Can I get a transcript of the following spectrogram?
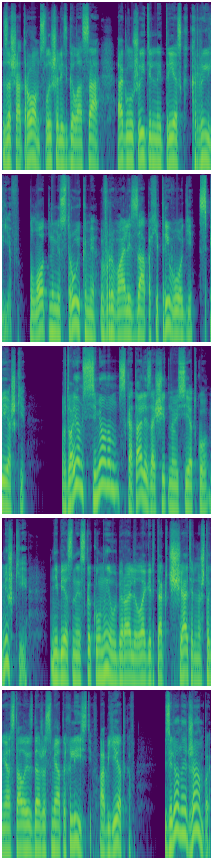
за шатром слышались голоса, оглушительный треск крыльев, плотными струйками врывались запахи тревоги, спешки. Вдвоем с Семеном скатали защитную сетку, мешки. Небесные скакуны убирали лагерь так тщательно, что не осталось даже смятых листьев, объедков. Зеленые джампы,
